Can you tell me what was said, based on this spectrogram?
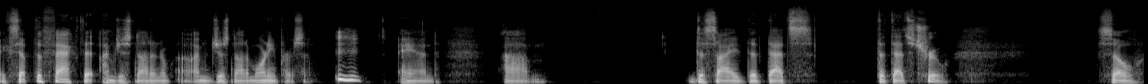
Accept the fact that I'm just not an I'm just not a morning person, Mhm. and um, decide that that's that that's true. So,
